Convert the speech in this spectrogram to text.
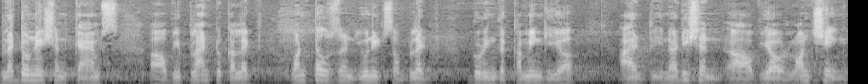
blood donation camps. Uh, we plan to collect 1,000 units of blood during the coming year. And in addition, uh, we are launching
